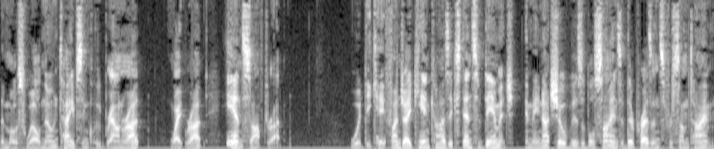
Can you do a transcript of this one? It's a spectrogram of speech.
The most well-known types include brown rot, white rot, and soft rot. Wood decay fungi can cause extensive damage and may not show visible signs of their presence for some time.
